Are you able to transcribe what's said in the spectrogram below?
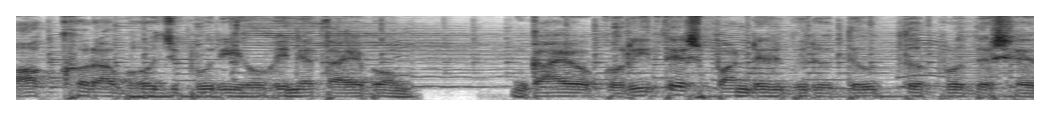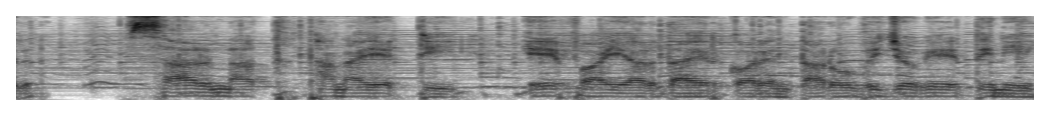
অক্ষরা ভোজপুরি অভিনেতা এবং গায়ক রিতেশ পাণ্ডের বিরুদ্ধে উত্তরপ্রদেশের সারনাথ থানায় একটি এফআইআর দায়ের করেন। তার অভিযোগে তিনি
